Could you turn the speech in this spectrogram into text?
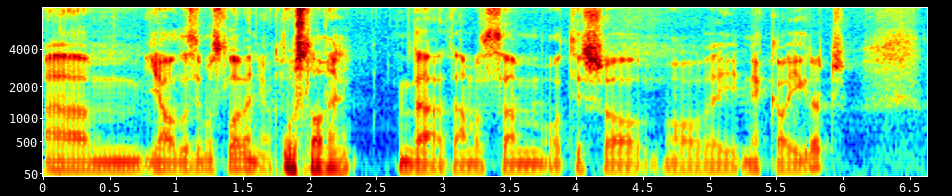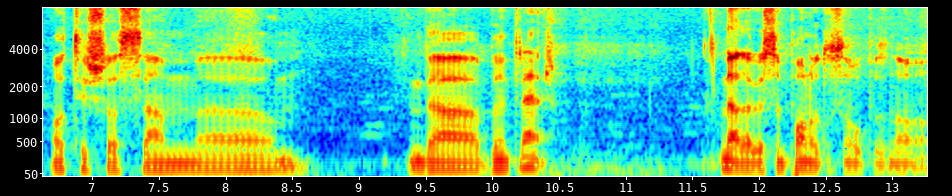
Um, ja odlazim u Sloveniju. U Sloveniji. Da, tamo sam otišao ovaj, ne kao igrač, otišao sam uh, da budem trener. Da, dobio sam ponudu, sam upoznao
